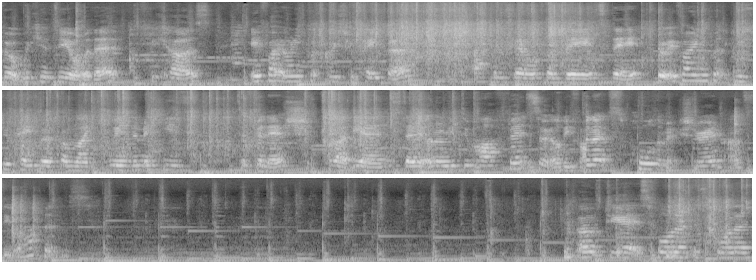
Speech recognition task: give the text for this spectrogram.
but we can deal with it because if I only put grease greaseproof paper up until from there to there, so if I only put the grease greaseproof paper from like where the Mickey's to finish like the end, then it'll only do half of it, so it'll be fine. So let's pour the mixture in and see what happens. Oh dear, it's fallen, it's fallen.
